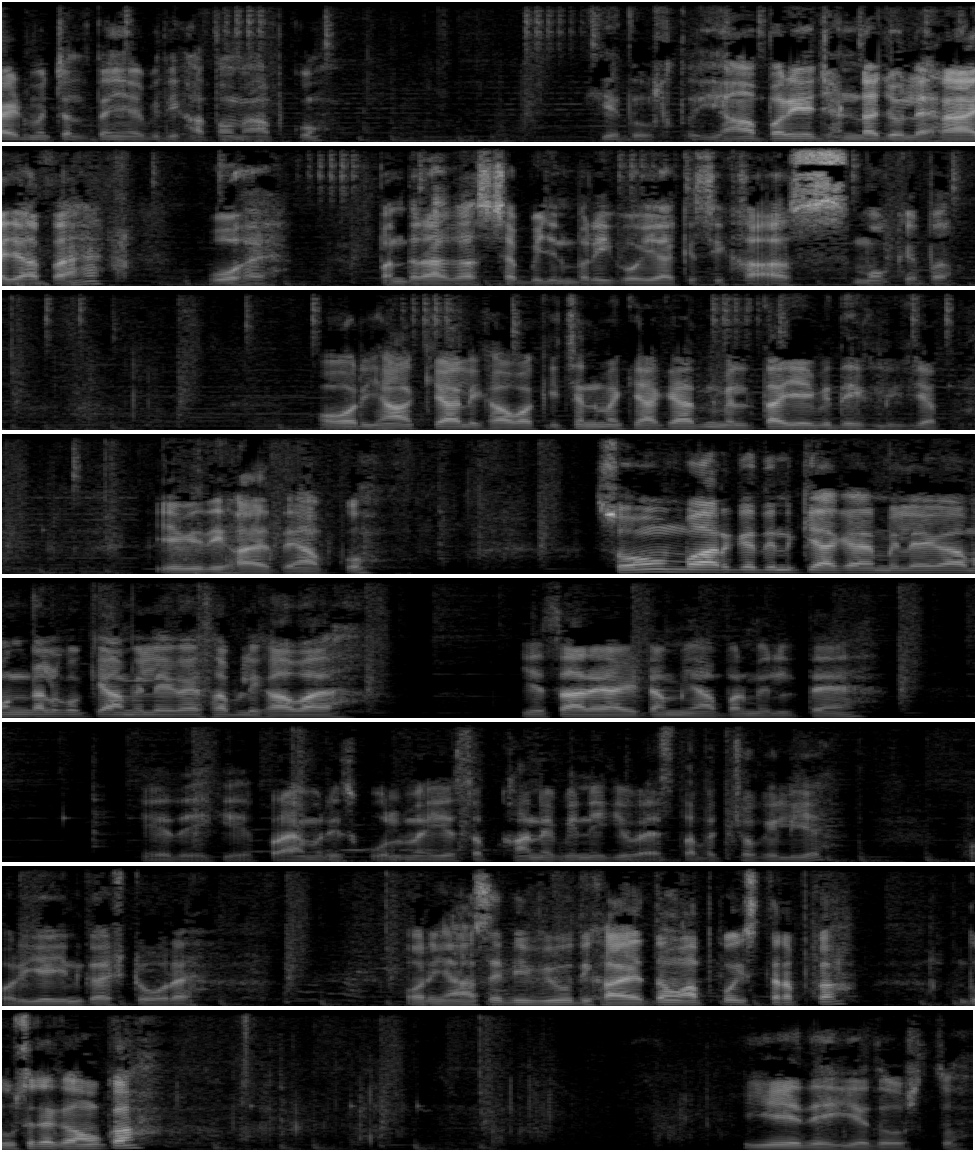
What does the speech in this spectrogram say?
साइड में चलते हैं, ये भी दिखाता हूँ मैं आपको। ये दोस्तों, यहाँ पर ये झंडा जो लहराया जाता है, वो है पंद्रह अगस्त, छब्बीस जनवरी को या किसी खास मौके पर। और यहाँ क्या लिखा हुआ, किचन में क्या क्या मिलता है, ये भी देख लीजिए आप। ये भी दिखा देते हैं आपको। सोमवार के दिन क्या क्या मिलेगा, मंगल को क्या मिलेगा सब लिखा हुआ है। ये सारे आइटम यहाँ पर मिलते हैं। ये देखिए प्राइमरी स्कूल में ये सब खाने पीने की व्यवस्था बच्चों के लिए। और ये इनका स्टोर है। और यहाँ से भी व्यू दिखा देता हूँ आपको इस तरफ़ का, दूसरे गाँव का। ये देखिए दोस्तों।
